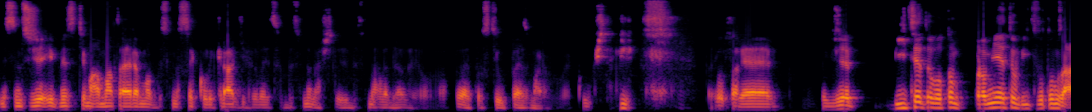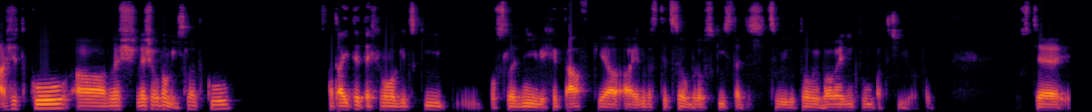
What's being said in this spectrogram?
myslím si, že i mezi těma amatérama bychom se kolikrát divili, co bychom našli, bychom hledali. Jo. A to je prostě úplně zmarzlo. Jako už, takže, takže, takže víc je to o tom, pro mě je to víc o tom zážitku, a než, než o tom výsledku. A tady ty technologické poslední vychytávky a, a investice obrovský statisícový do toho vybavení k tomu patří. Jo. To prostě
